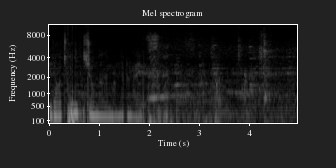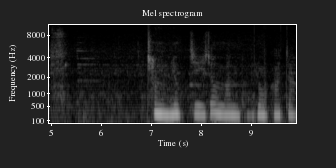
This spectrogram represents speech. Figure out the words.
여기다가 청국지 좀 하나 만들어 놔야겠어. 청육지 좀 만들러 가자.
